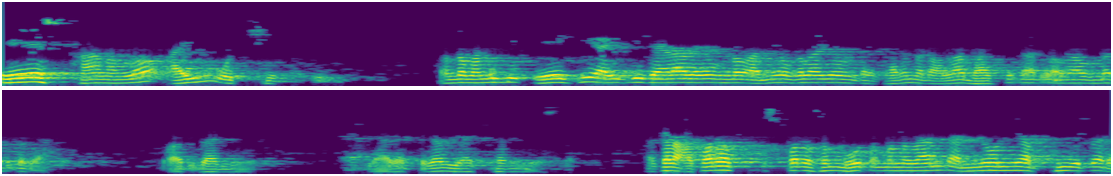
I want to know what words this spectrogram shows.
ఏ స్థానంలో ఐ వచ్చినది. కొంతమందికి ఏకి ఐకి తేడాలే ఉండవు అన్నీ ఒకలాగే ఉంటాయి. కానీ మరి అలా భాష్యకారులు అలా ఉండరు కదా. వారు దాన్ని జాగ్రత్తగా వ్యాఖ్యానం చేస్తారు. అక్కడ అపరస్పర సంభూతం అన్నదానికి అన్యోన్య అర్థం చెప్పారు.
